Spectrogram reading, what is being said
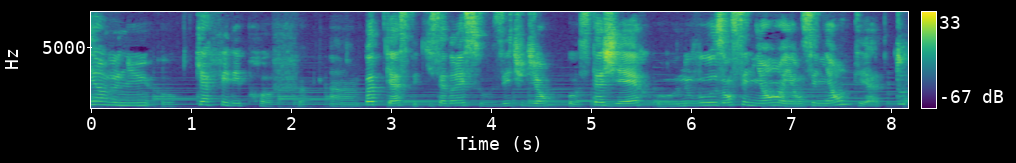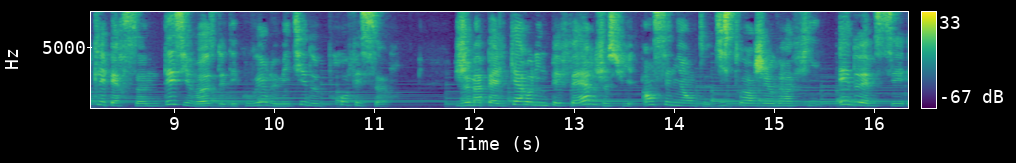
Bienvenue au Café des profs, un podcast qui s'adresse aux étudiants, aux stagiaires, aux nouveaux enseignants et enseignantes et à toutes les personnes désireuses de découvrir le métier de professeur. Je m'appelle Caroline Peffer, je suis enseignante d'histoire-géographie et de MC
